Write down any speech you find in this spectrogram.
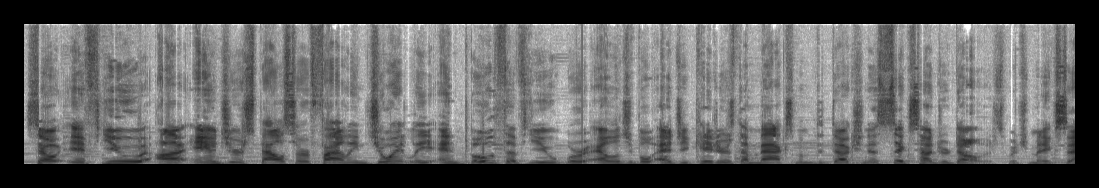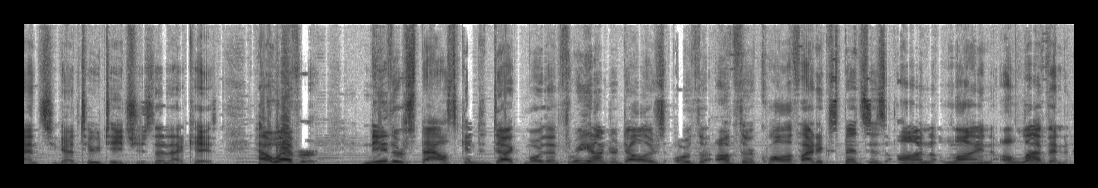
So if you uh, and your spouse are filing jointly and both of you were eligible educators, the maximum deduction is $600, which makes sense. You got two teachers in that case. However, neither spouse can deduct more than $300 or the, of their qualified expenses on line 11.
